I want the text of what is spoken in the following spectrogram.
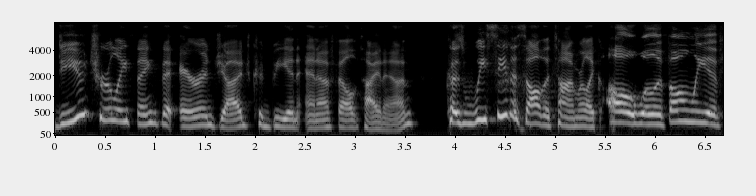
Do you truly think that Aaron Judge could be an NFL tight end? Because we see this all the time. We're like, oh, well, if only if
